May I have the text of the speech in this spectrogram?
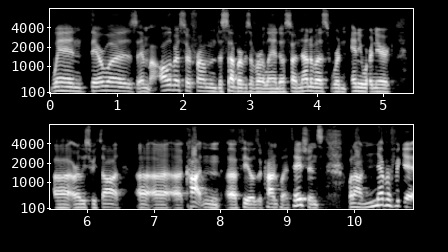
when there was, and all of us are from the suburbs of Orlando, so none of us were anywhere near, uh, or at least we thought, uh, uh, uh cotton uh, fields or cotton plantations. But I'll never forget,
